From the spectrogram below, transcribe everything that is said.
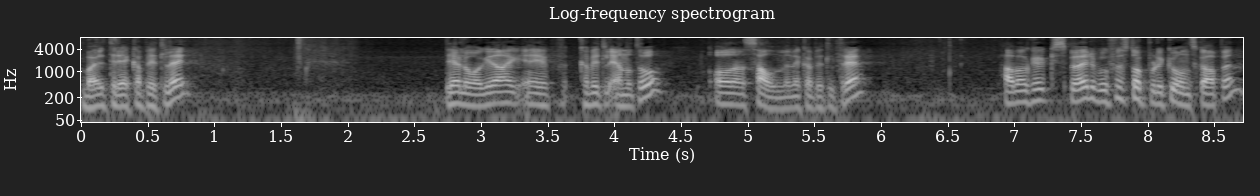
Bare tre kapitler. Dialog i dag i kapittel 1 og 2, og den salmen i kapittel 3. Habakuk spør hvorfor stopper du ikke ondskapen?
